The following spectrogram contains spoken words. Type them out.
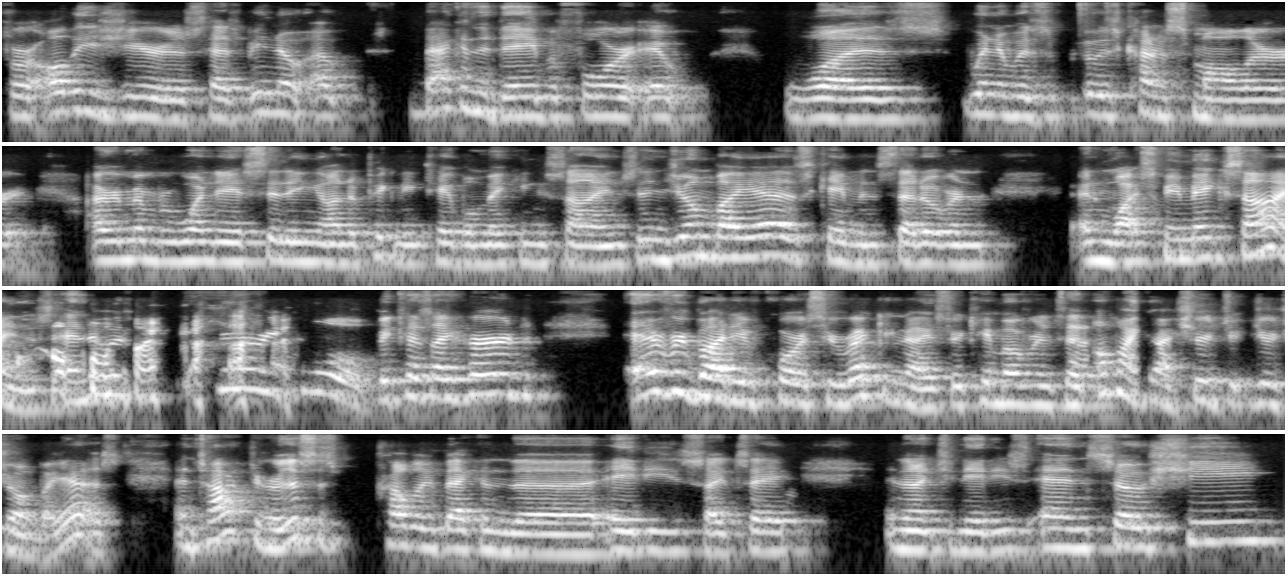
for all these years has been, you know, uh, back in the day before it was when it was it was kind of smaller. I remember one day sitting on a picnic table making signs, and Joan Baez came and sat over and and watched me make signs, and it oh was oh very cool because I heard everybody, of course, who recognized her came over and said, "Oh my gosh, you're you're Joan Baez," and talked to her. This is probably back in the '80s, I'd say, in the 1980s, and so she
